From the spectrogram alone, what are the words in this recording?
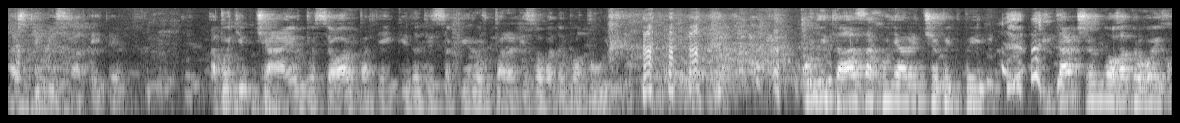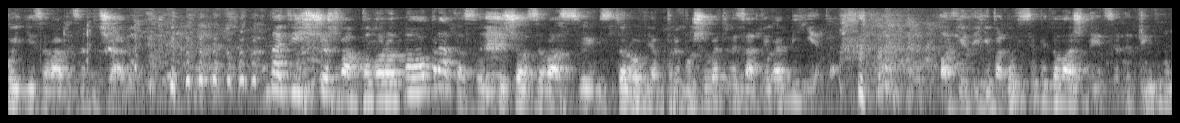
аж діби схватити. А потім чаю посьорбати і кинути сокиру в паралізовану бабулю. Унітаза хуярить чобітьби. І так же много другої хуйні за вами замічаю. Навіщо ж вам було родного брата, що за вас своїм здоров'ям примушувати лизати вам мієта? От він і їбанув собі до лажни, це не дивно.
